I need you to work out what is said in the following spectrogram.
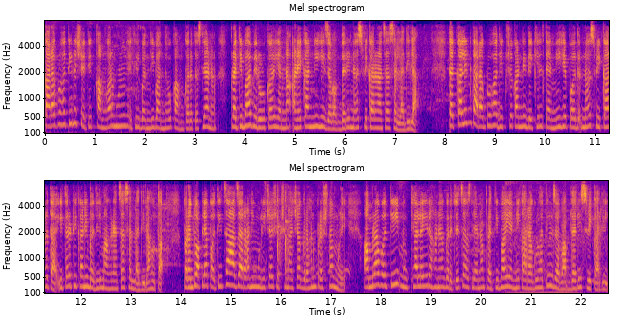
कारागृहातील शेतीत कामगार म्हणून येथील बंदी बांधव काम करत असल्यानं प्रतिभा विरुळकर यांना अनेकांनी ही जबाबदारी न स्वीकारण्याचा सल्ला दिला. तत्कालीन कारागृह अधीक्षकांनी देखील त्यांनी हे पद न स्वीकारता इतर ठिकाणी बदली मागण्याचा सल्ला दिला होता. परंतु आपल्या पतीचा आजार आणि मुलीच्या शिक्षणाच्या ग्रहण प्रश्नामुळे अमरावती मुख्यालयी राहणं गरजेचं असल्यानं प्रतिभा यांनी कारागृहातील जबाबदारी स्वीकारली.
